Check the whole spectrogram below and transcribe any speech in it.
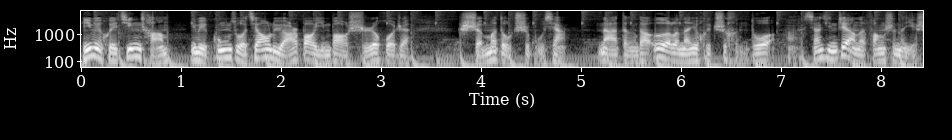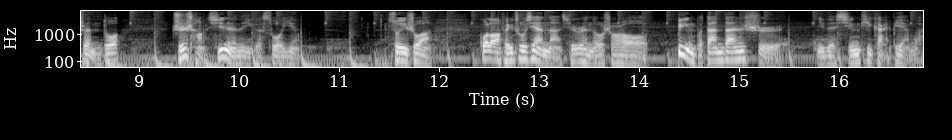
因为会经常因为工作焦虑而暴饮暴食或者什么都吃不下。那等到饿了呢，又会吃很多啊！相信这样的方式呢，也是很多职场新人的一个缩影。所以说啊，过劳肥出现呢，其实很多时候并不单单是你的形体改变吧，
